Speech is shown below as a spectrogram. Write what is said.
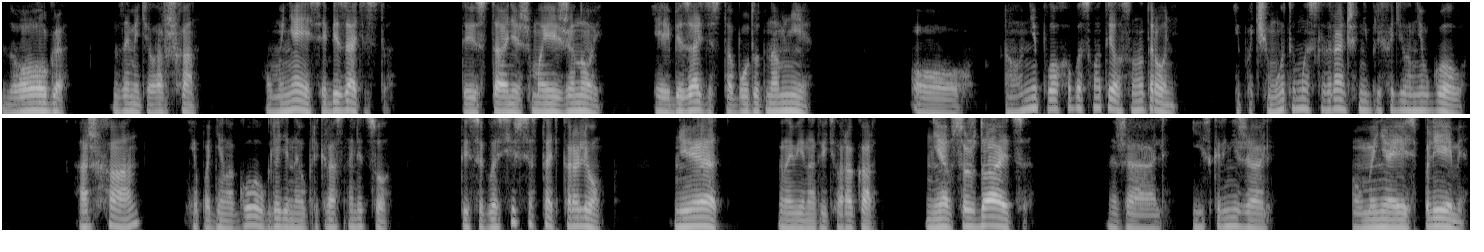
«Долго», — заметил Аршхан. «У меня есть обязательства». «Ты станешь моей женой» и обязательства будут на мне. О, а он неплохо бы смотрелся на троне. И почему эта мысль раньше не приходила мне в голову? Аршхан, я подняла голову, глядя на его прекрасное лицо. Ты согласишься стать королем? Нет, мгновенно ответил Ракард. Не обсуждается. Жаль, искренне жаль. У меня есть племя.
